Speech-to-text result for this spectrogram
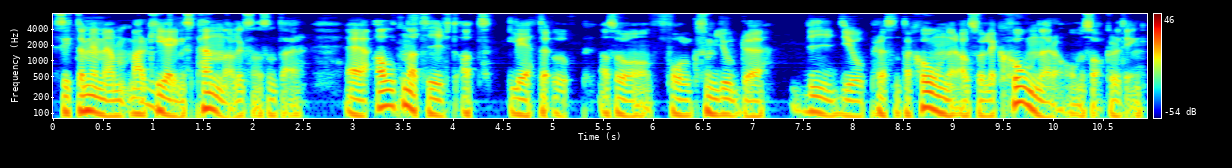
sitta med en markeringspenna och liksom sånt där. Eh, alternativt att leta upp, alltså folk som gjorde videopresentationer, alltså lektioner om saker och ting.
